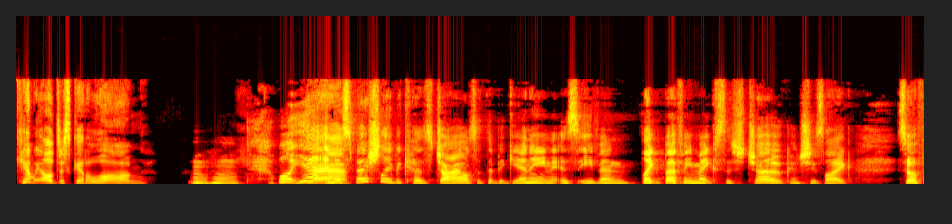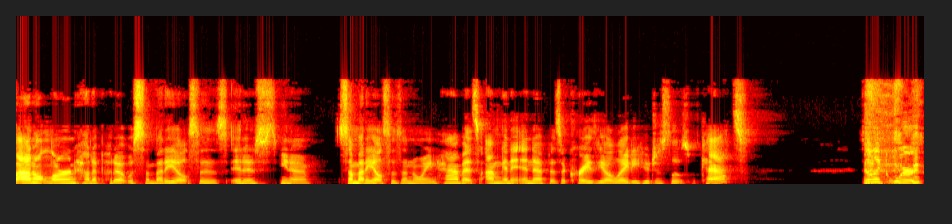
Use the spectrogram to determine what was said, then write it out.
can't we all just get along? Hmm Well, yeah, and especially because Giles at the beginning is even like Buffy makes this joke, and she's like, "So if I don't learn how to put up with somebody else's, it is you know somebody else's annoying habits, I'm going to end up as a crazy old lady who just lives with cats." So like we're and,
